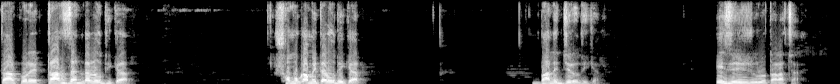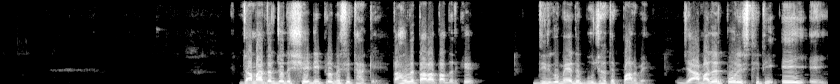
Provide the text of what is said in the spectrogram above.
তারপরে ট্রান্সজেন্ডার অধিকার, সমকামিতার অধিকার। বাণিজ্যের অধিকার। এই জিনিসগুলো তারা চায়। জামায়াতের যদি সেই ডিপ্লোমেসি থাকে, তাহলে তারা তাদেরকে দীর্ঘমেয়াদে বুঝাতে পারবে যে আমাদের পরিস্থিতি এই এই।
